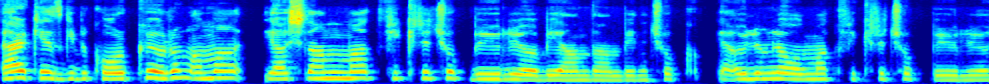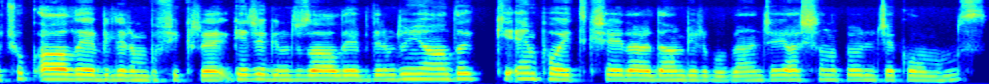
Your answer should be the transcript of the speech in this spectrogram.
herkes gibi korkuyorum ama yaşlanmak fikri çok büyülüyor bir yandan beni. Çok ya ölümlü olmak fikri çok büyülüyor. Çok ağlayabilirim bu fikre. Gece gündüz ağlayabilirim. Dünyadaki en poetik şeylerden biri bu bence. Yaşlanıp ölecek olmamız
